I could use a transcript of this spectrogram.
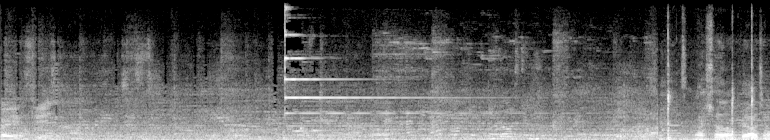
开眼睛。啊，算了，不要讲。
